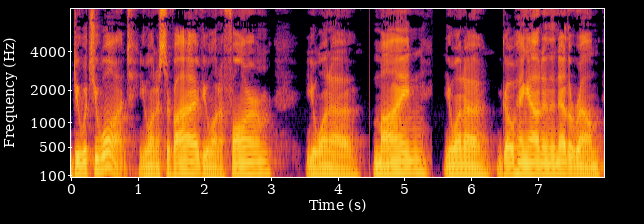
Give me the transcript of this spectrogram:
do what you want. You want to survive, you want to farm, you want to mine, you want to go hang out in the nether realm.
